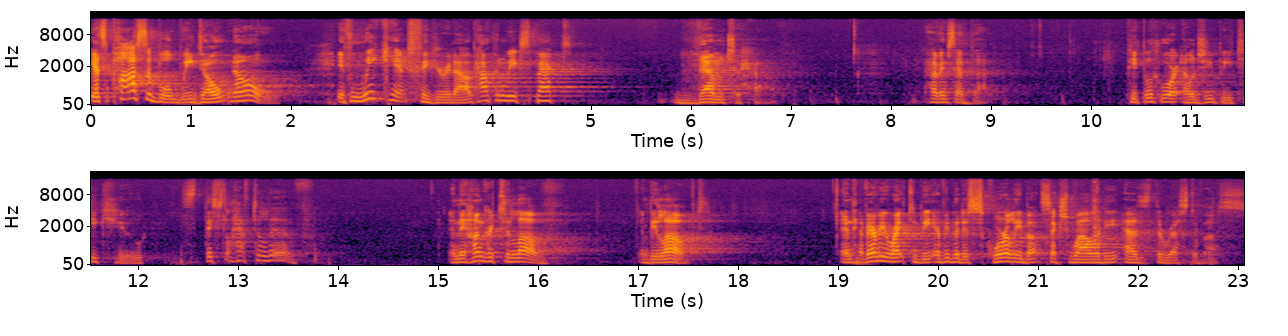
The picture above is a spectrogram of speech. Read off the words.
It's possible. We don't know. If we can't figure it out, how can we expect them to have? Having said that, people who are LGBTQ, they still have to live. And they hunger to love and be loved and have every right to be every bit as squirrely about sexuality as the rest of us.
